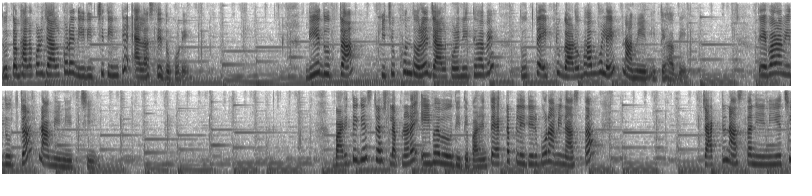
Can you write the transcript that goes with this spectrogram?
দুধটা ভালো করে জাল করে দিয়ে দিচ্ছি তিনটে এলাচ তেতো করে। দিয়ে দুধটা কিছুক্ষণ ধরে জাল করে নিতে হবে। দুধটা একটু গাঢ় ভাব হলে নামিয়ে দিতে হবে। তো এবার আমি দুধটা নামিয়ে নিচ্ছি। বাড়িতে গেস্ট আসলে আপনারা এইভাবেও দিতে পারেন। তো একটা প্লেটের উপর আমি নাস্তা, চারটে নাস্তা নিয়ে নিয়েছি।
